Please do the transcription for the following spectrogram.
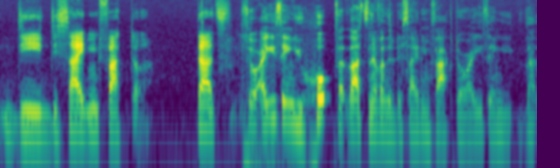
the deciding factor. That's So are you saying you hope that that's never the deciding factor, or are you saying you, that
